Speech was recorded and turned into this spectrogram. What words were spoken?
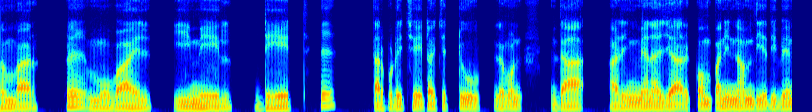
নাম্বার হ্যাঁ মোবাইল ইমেল ডেট হ্যাঁ। তারপরে হচ্ছে এটা হচ্ছে টু যেমন দা আরিং ম্যানেজার কোম্পানির নাম দিয়ে দিবেন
